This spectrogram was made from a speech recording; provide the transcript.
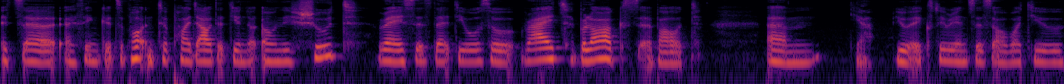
it's, uh, I think it's important to point out that you not only shoot races, that you also write blogs about, um, yeah, your experiences or what you,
